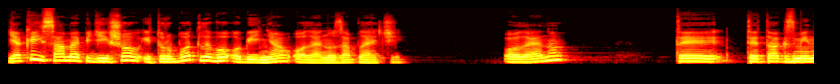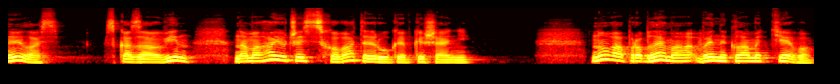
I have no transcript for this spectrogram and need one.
який саме підійшов і турботливо обійняв Олену за плечі. Олено, ти, ти так змінилась, сказав він, намагаючись сховати руки в кишені. Нова проблема виникла миттєво,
